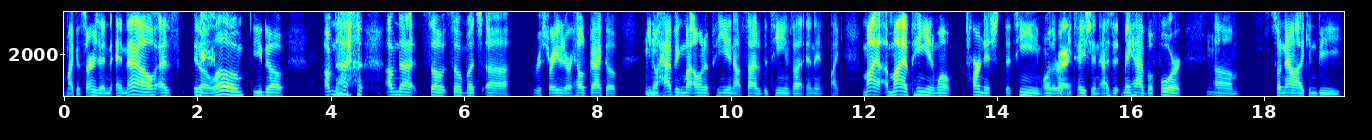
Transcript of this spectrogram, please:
my concerns. And and now as an alum, you know, I'm not I'm not so so much uh restrained or held back of you mm-hmm. know having my own opinion outside of the teams. I, and then like my my opinion won't tarnish the team or the right. reputation as it may have before. Mm-hmm. Um, so now I can be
